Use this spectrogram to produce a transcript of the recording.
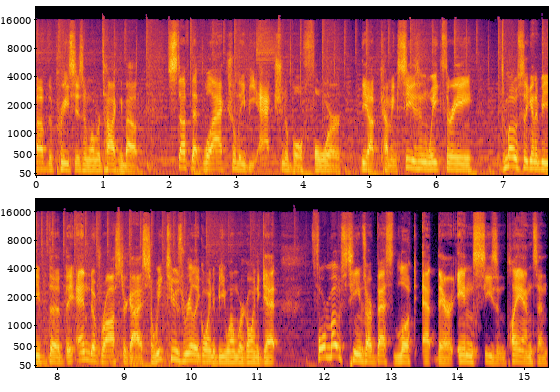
of the preseason when we're talking about stuff that will actually be actionable for the upcoming season. Week three, it's mostly going to be the, the end of roster guys. So week two is really going to be when we're going to get, for most teams, our best look at their in season plans. And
